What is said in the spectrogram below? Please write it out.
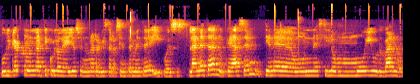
Publicaron un artículo de ellos en una revista recientemente y pues la neta lo que hacen tiene un estilo muy urbano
